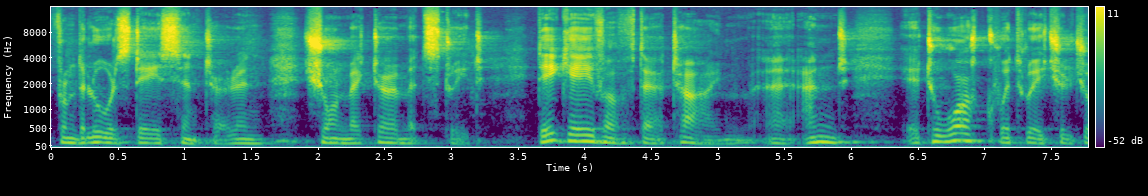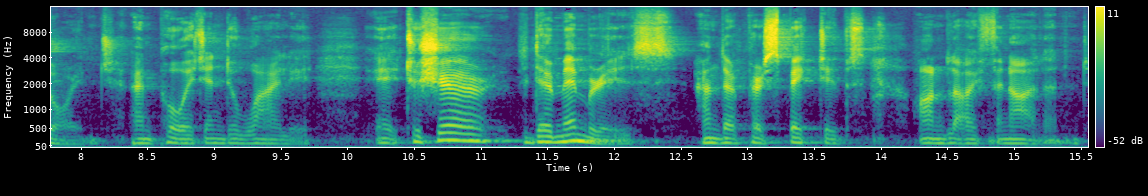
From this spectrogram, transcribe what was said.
from the Lourdes Day Centre in Sean McDermott Street. They gave of their time uh, and uh, to work with Rachel Joynt and poet Enda Wiley uh, to share their memories and their perspectives on life in Ireland.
